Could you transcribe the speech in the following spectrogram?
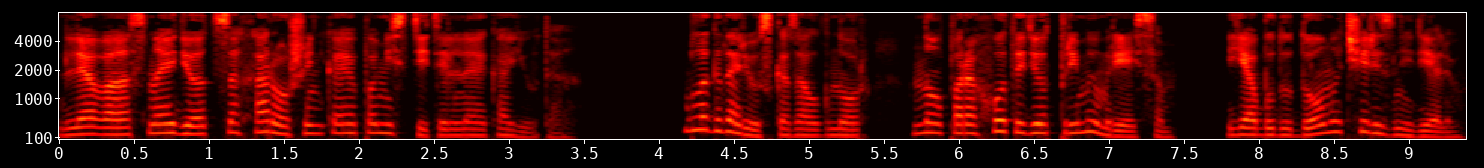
для вас найдется хорошенькая поместительная каюта». «Благодарю», — сказал Гнор, — «но пароход идет прямым рейсом. Я буду дома через неделю».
